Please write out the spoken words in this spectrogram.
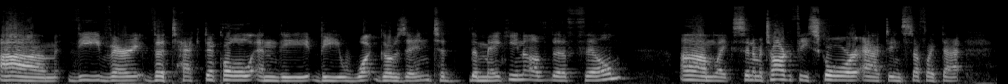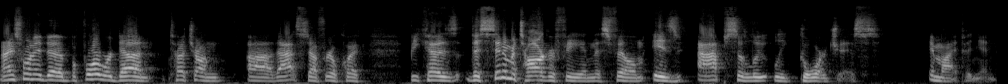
um, the very the technical and the the what goes into the making of the film, um, like cinematography, score, acting, stuff like that. And I just wanted to before we're done touch on uh, that stuff real quick because the cinematography in this film is absolutely gorgeous, in my opinion.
